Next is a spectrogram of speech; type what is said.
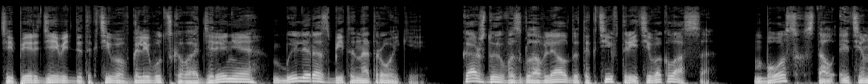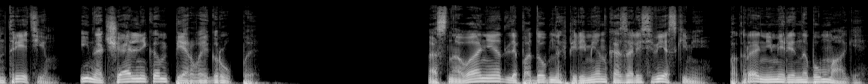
Теперь девять детективов голливудского отделения были разбиты на тройки. Каждую возглавлял детектив третьего класса. Босс стал этим третьим и начальником первой группы. Основания для подобных перемен казались вескими, по крайней мере на бумаге.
